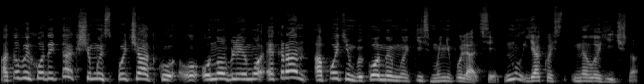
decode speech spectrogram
А то виходить так, що ми спочатку оновлюємо екран, а потім виконуємо якісь маніпуляції. Ну, якось нелогічно.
